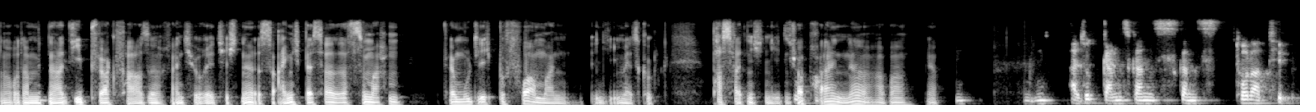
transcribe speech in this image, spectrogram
Ne? Oder mit einer Deep Work-Phase rein theoretisch. Ne? Ist eigentlich besser, das zu machen, vermutlich bevor man in die E-Mails guckt. Passt halt nicht in jeden Job rein, ne? aber ja. Mhm. Also ganz, ganz, ganz toller Tipp.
